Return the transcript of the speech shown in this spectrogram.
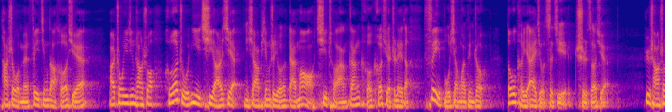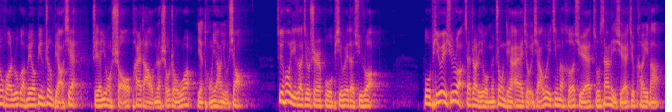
它是我们肺经的合穴，而中医经常说合主逆气而泄。你像平时有个感冒、气喘、干咳、咳血之类的肺部相关病症。都可以艾灸刺激尺泽穴。日常生活如果没有病症表现，直接用手拍打我们的手肘窝也同样有效。最后一个就是补脾胃的虚弱。补脾胃虚弱，在这里我们重点艾灸一下胃经的合穴足三里穴就可以了。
